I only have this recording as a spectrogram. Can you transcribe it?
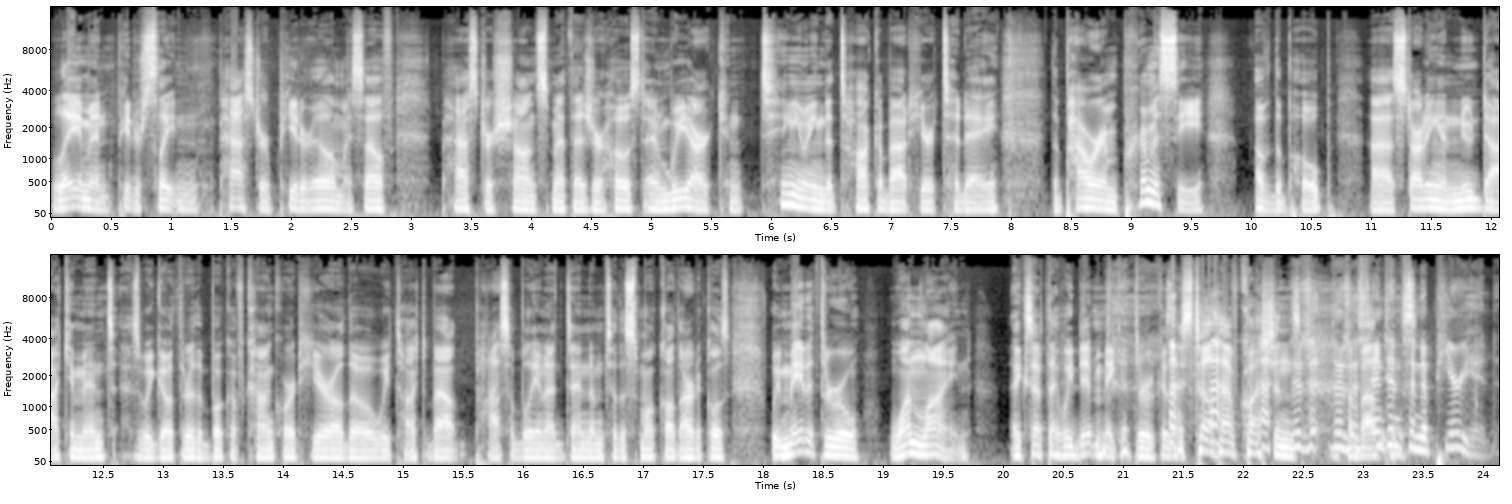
layman Peter Slayton, Pastor Peter Ill, myself, Pastor Sean Smith as your host. And we are continuing to talk about here today the power and primacy of the Pope, uh, starting a new document as we go through the Book of Concord here. Although we talked about possibly an addendum to the Smalcald Articles, we made it through one line except that we didn't make it through because I still have questions. there's a, there's a sentence this. and a period.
